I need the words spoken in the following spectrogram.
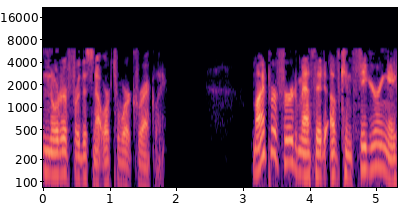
in order for this network to work correctly. My preferred method of configuring a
